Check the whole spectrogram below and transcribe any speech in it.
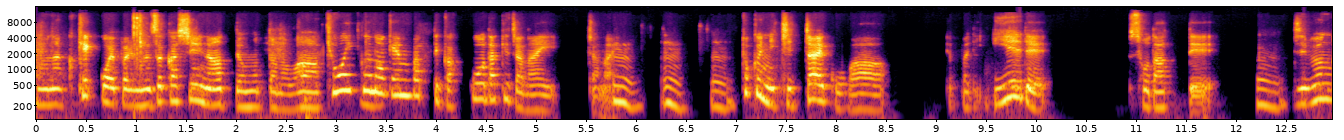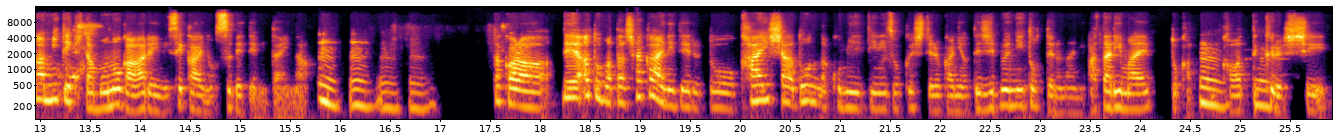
でもなんか結構やっぱり難しいなって思ったのは、教育の現場って学校だけじゃないじゃない？うん。うん。うん、特にちっちゃい子は、やっぱり家で育って、うん、自分が見てきたものがある意味世界の全てみたいな。だから、で、あとまた社会に出ると、会社、どんなコミュニティに属してるかによって自分にとっての何、当たり前とか変わってくるし、うんうん、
